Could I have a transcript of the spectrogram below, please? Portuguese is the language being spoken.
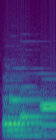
Música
